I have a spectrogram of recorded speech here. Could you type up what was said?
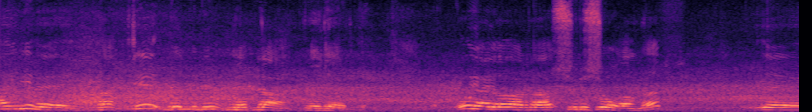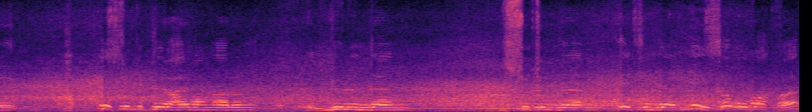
aynı ve nakdi belli bir meblağ öderdi. O yaylalarda sürüsü olanlar e, besledikleri hayvanların yününden, sütünden, etinden neyse o vakfa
